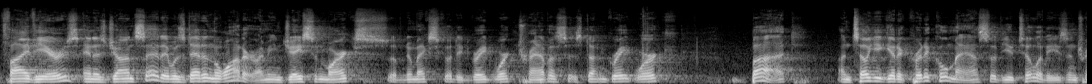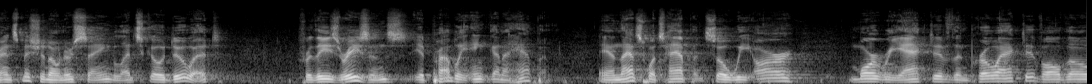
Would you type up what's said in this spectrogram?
five years, and as John said, it was dead in the water. I mean, Jason Marks of New Mexico did great work. Travis has done great work. But until you get a critical mass of utilities and transmission owners saying, let's go do it, for these reasons, it probably ain't going to happen. And that's what's happened. So we are more reactive than proactive, although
